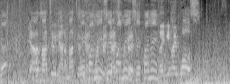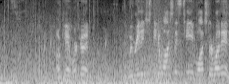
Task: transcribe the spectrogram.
Yeah. Yeah, I'm not doing that. I'm not doing Safe that. by We're me, good, safe guys. by We're me, good. safe by me. Play behind walls. Okay, we're good. We really just need to watch this team. Watch the run in.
